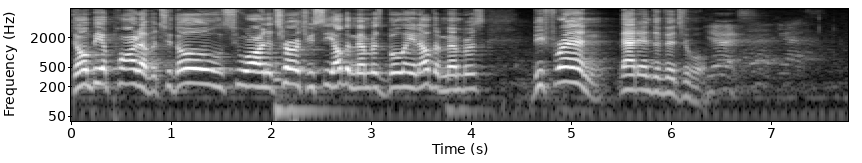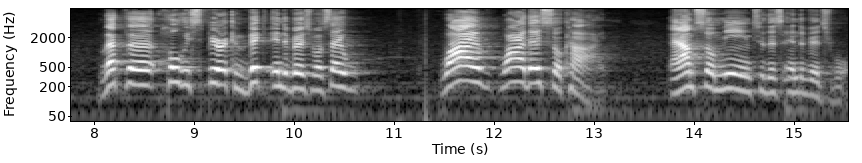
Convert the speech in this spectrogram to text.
Don't be a part of it. To those who are in the church, you see other members bullying other members, befriend that individual. Yes. Let the Holy Spirit convict individual and say, why, why are they so kind? And I'm so mean to this individual.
